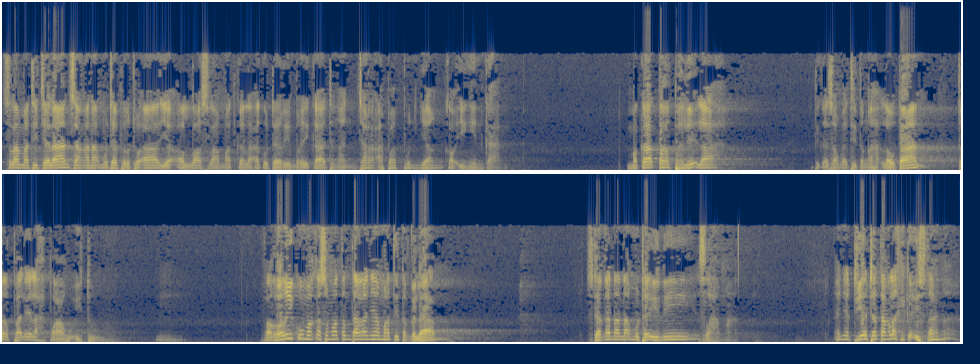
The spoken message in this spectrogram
selama di jalan sang anak muda berdoa, Ya Allah selamatkanlah aku dari mereka dengan cara apa pun yang kau inginkan. Maka terbaliklah Ketika sampai di tengah lautan, terbaliklah perahu itu. Hmm. Fagoriku maka semua tentaranya mati tenggelam. Sedangkan anak muda ini selamat. Hanya dia datang lagi ke istana.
